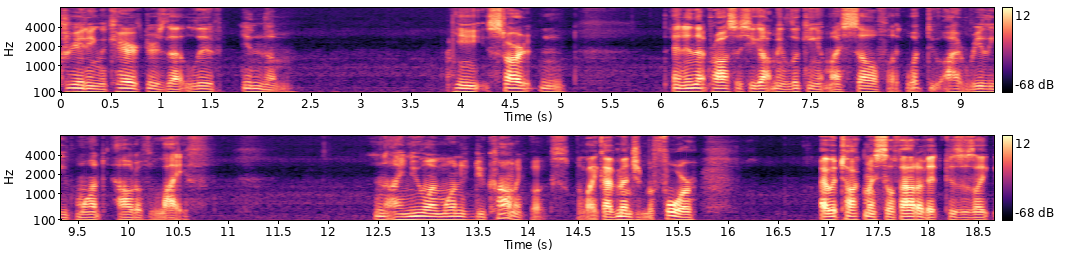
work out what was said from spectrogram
creating the characters that live in them. He started and and in that process he got me looking at myself like what do I really want out of life? And I knew I wanted to do comic books, but like I've mentioned before, I would talk myself out of it because it's like,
